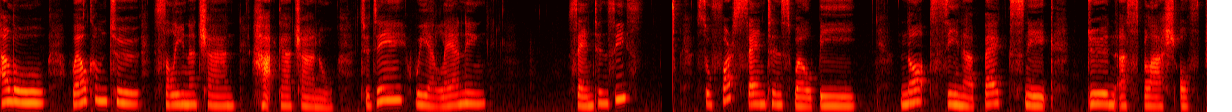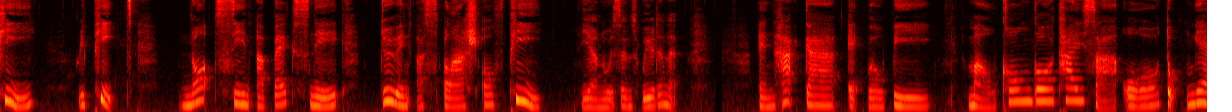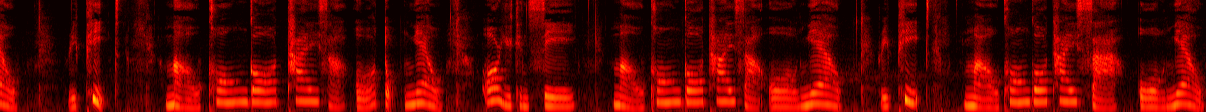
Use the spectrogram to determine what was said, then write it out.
Hello, welcome to Selina Chan Hakka channel. Today we are learning sentences. So first sentence will be not seen a big snake doing a splash of pee. Repeat. Not seen a big snake doing a splash of pee. Yeah, I know it sounds weird, isn't it? and Hakka it will be. Màu kong go tai sa ổ tục nghèo. Repeat. Màu kong go tai sa ổ tục nghèo. Or you can say Màu kong go tai sa ổ nghèo. Repeat. Màu kong go tai sa ổ nghèo.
